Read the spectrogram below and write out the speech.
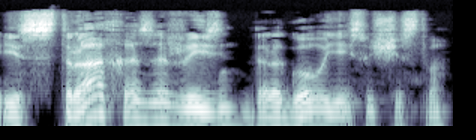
из страха за жизнь дорогого ей существа.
